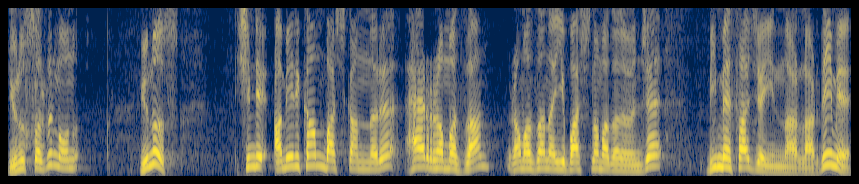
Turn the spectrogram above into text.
Yunus hazır mı onu? Yunus. Şimdi Amerikan başkanları her Ramazan, Ramazan ayı başlamadan önce bir mesaj yayınlarlar değil mi?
